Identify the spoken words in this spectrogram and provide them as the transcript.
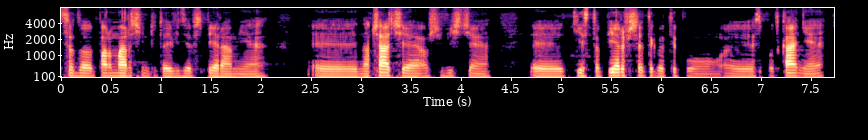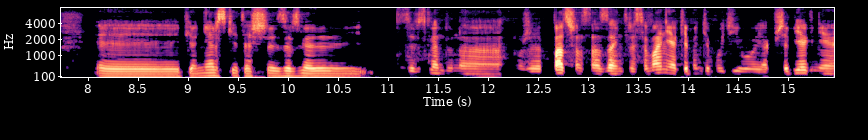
Co do pan Marcin, tutaj widzę, wspiera mnie Y, na czacie. Oczywiście y, jest to pierwsze tego typu y, spotkanie pionierskie też ze względu, ze względu na, może patrząc na zainteresowanie, jakie będzie budziło, jak przebiegnie,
